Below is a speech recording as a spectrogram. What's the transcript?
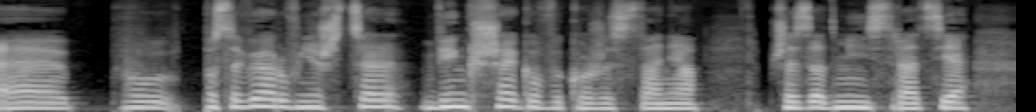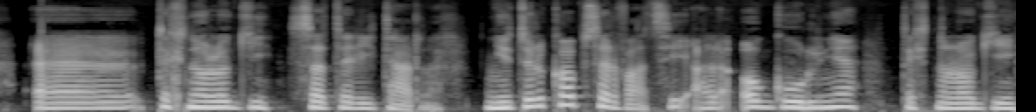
e, postawiła również cel większego wykorzystania przez administrację e, technologii satelitarnych. Nie tylko obserwacji, ale ogólnie technologii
